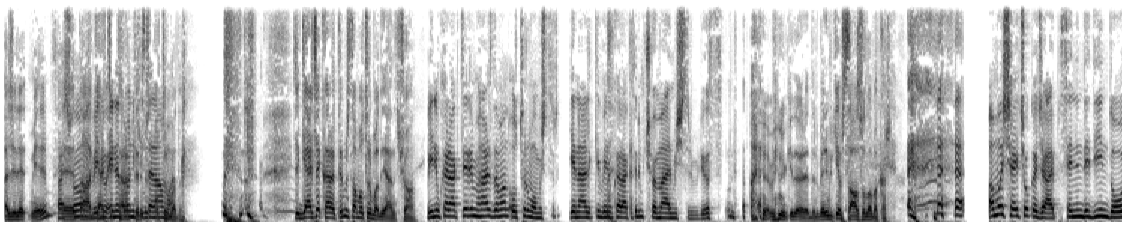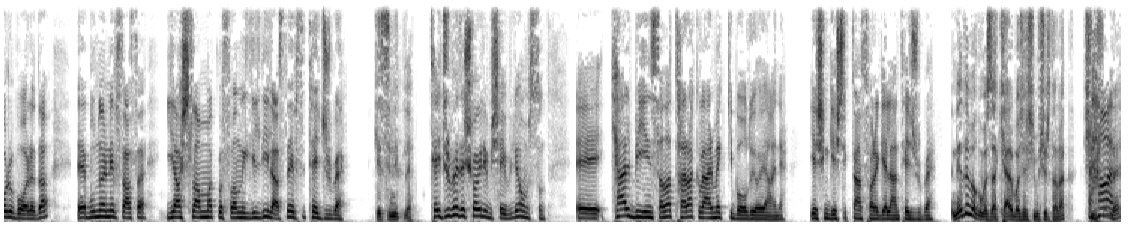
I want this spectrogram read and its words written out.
Acele etmeyelim. Saçmalama, daha benim gerçek en az 12 karakterimiz senem var. oturmadı. İşte gerçek karakterimiz tam oturmadı yani şu an. Benim karakterim her zaman oturmamıştır. Genellikle benim karakterim çömelmiştir biliyorsun. Aynen benimki de öyledir. Benimki hep sağa sola bakar. Ama şey çok acayip. Senin dediğin doğru bu arada. E, bunların hepsi aslında yaşlanmakla falan ilgili değil aslında. Hepsi tecrübe. Kesinlikle. Tecrübe de şöyle bir şey biliyor musun? E, kel bir insana tarak vermek gibi oluyor yani. Yaşın geçtikten sonra gelen tecrübe. Ne demek o mesela kel başa şimşir tarak? Şimşir Ha, ne?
